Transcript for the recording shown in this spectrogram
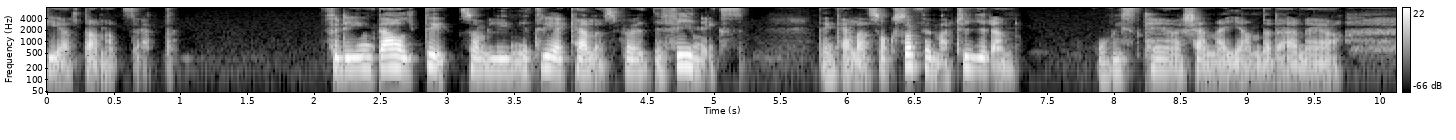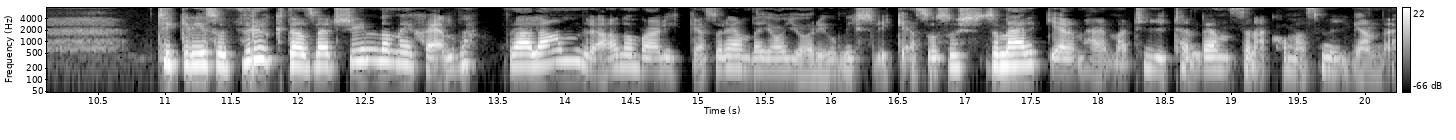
helt annat sätt. För det är inte alltid som linje 3 kallas för The Phoenix. Den kallas också för martyren. Och visst kan jag känna igen det där när jag tycker det är så fruktansvärt synd om mig själv. För alla andra, de bara lyckas och det enda jag gör är att misslyckas. Och så, så märker jag de här martyrtendenserna komma smygande.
